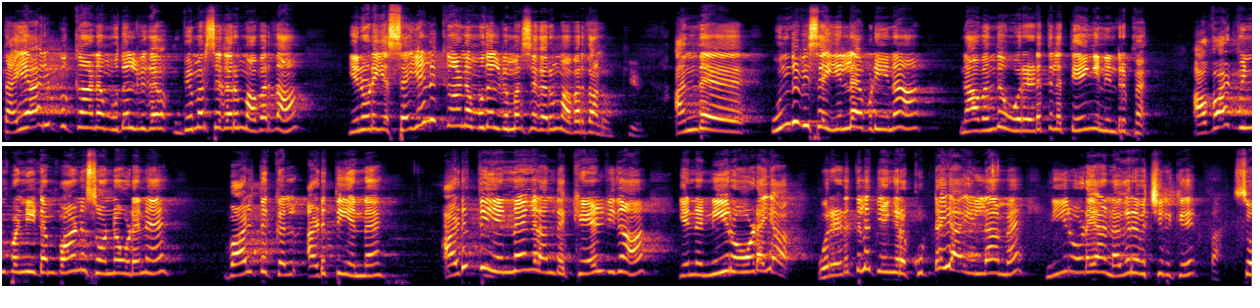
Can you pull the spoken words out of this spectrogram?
தயாரிப்புக்கான முதல் விக விமர்சகரும் அவர்தான். என்னுடைய செயலுக்கான முதல் விமர்சகரும் அவர்தான். அந்த உந்து விசை இல்லை அப்படின்னா நான் வந்து ஒரு இடத்துல தேங்கி நின்றுப்பேன். அவார்ட் வின் பண்ணிட்டேன்ப்பான்னு சொன்ன உடனே வாழ்த்துக்கள் அடுத்து என்ன? அடுத்து என்னங்கிற அந்த கேள்விதான் என்னை நீரோடையா ஒரு இடத்துல தேங்குற குட்டையா இல்லாம நீரோடையா நகர வச்சிருக்கு. ஸோ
